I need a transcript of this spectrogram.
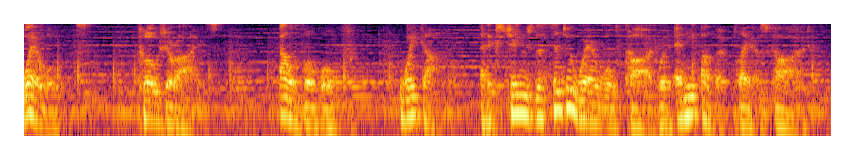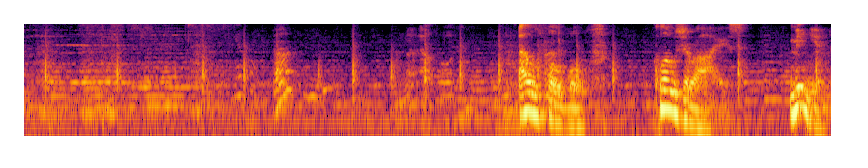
Werewolves, close your eyes. Alpha Wolf, wake up and exchange the center werewolf card with any other player's card. Alpha Wolf, close your eyes. Minion,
